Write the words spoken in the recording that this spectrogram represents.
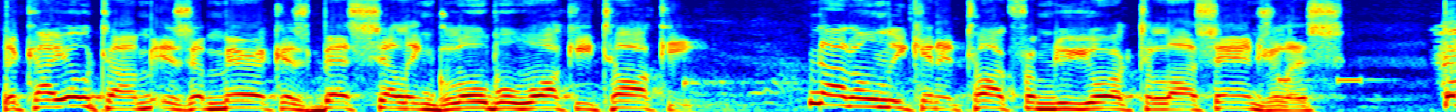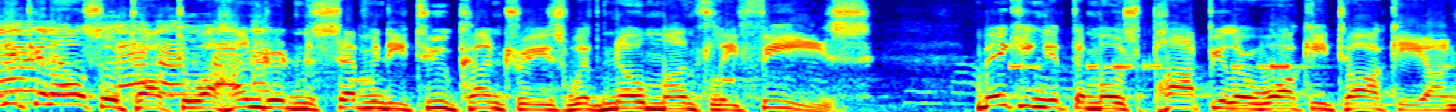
The Kayotom is America's best selling global walkie talkie. Not only can it talk from New York to Los Angeles, but it can also talk to 172 countries with no monthly fees, making it the most popular walkie talkie on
